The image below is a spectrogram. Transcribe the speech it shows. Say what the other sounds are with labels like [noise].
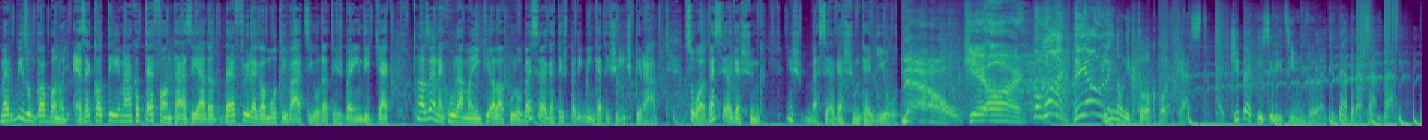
Mert bízunk abban, hogy ezek a témák a te fantáziádat, de főleg a motivációdat is beindítják, az ennek hullámain kialakuló beszélgetés pedig minket is inspirál. Szóval beszélgessünk, és beszélgessünk egy jót. Here are the one, the only Innonic Talk Podcast. Egy csipetnyi völgy Debrecenben.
